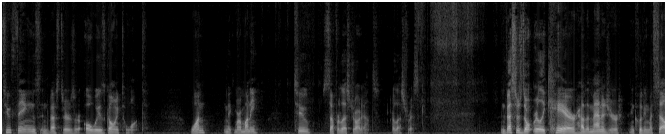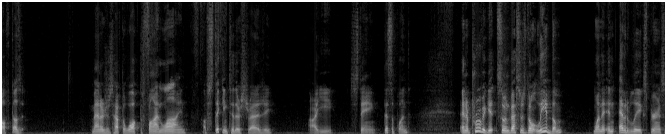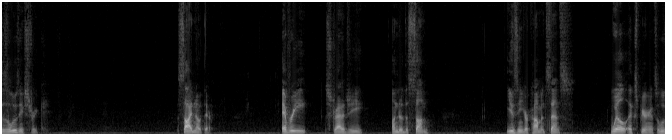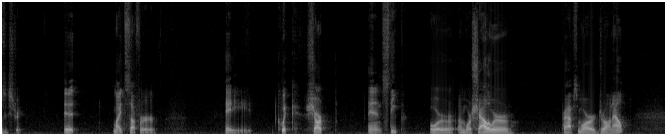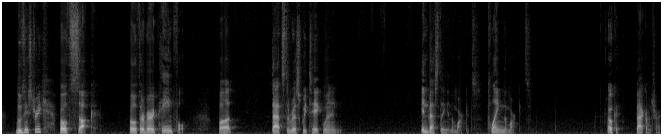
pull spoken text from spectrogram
two things investors are always going to want one, make more money, two, suffer less drawdowns or less risk. Investors don't really care how the manager, including myself, does it. Managers have to walk the fine line of sticking to their strategy, i.e., staying disciplined, and improving it so investors don't leave them when it inevitably experiences a losing streak. Side note there every strategy under the sun, using your common sense, will experience a losing streak. It might suffer a quick, sharp, and steep, or a more shallower, perhaps more drawn out losing streak. Both suck. Both are very painful. But that's the risk we take when investing in the markets, playing the markets. Okay, back on track.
